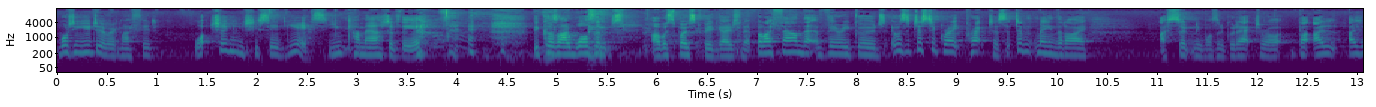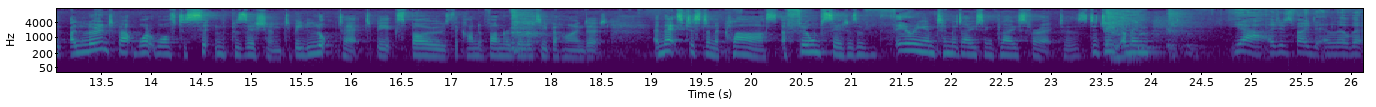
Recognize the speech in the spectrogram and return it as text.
"What are you doing?" I said, "Watching." And she said, "Yes, you come out of there," because I wasn't. I was supposed to be engaged in it, but I found that a very good. It was just a great practice. It didn't mean that I. I certainly wasn't a good actor, but I, I, I learned about what it was to sit in the position, to be looked at, to be exposed, the kind of vulnerability behind it. And that's just in a class. A film set is a very intimidating place for actors. Did you, I mean, Yeah, I just find it a little bit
